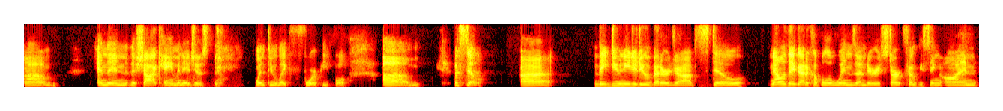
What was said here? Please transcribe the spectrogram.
Um, and then the shot came and it just went through like four people. Um, but still, uh, they do need to do a better job still. Now that they've got a couple of wins under, start focusing on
